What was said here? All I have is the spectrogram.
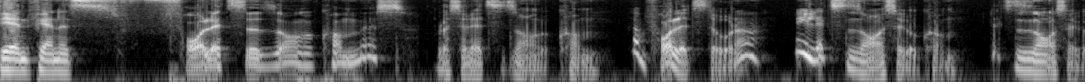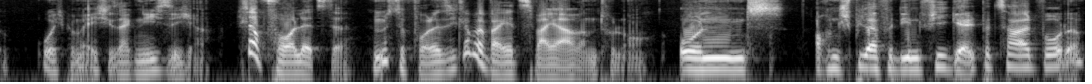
der in Fairness vorletzte Saison gekommen ist. Oder ist er letzte Saison gekommen? Ja, vorletzte, oder? Nee, letzte Saison ist er gekommen. Letzte Saison ist er gekommen. Oh, ich bin mir ehrlich gesagt nicht sicher. Ich glaube vorletzte. Müsste vorletzte. Ich glaube, er war jetzt zwei Jahre in Toulon. Und auch ein Spieler, für den viel Geld bezahlt wurde.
